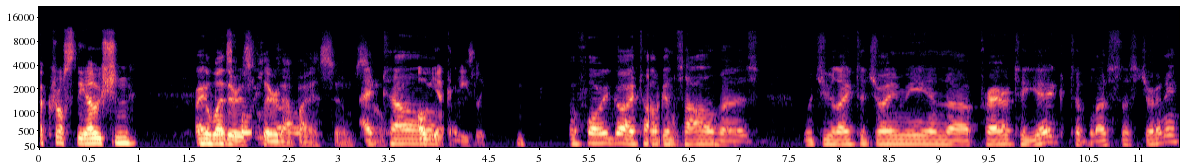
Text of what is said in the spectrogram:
across the ocean. Right the weather before is we cleared go, up, I assume. I tell Oh yeah, easily. before we go, I tell Gonsalves, would you like to join me in uh, prayer to Yig to bless this journey?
